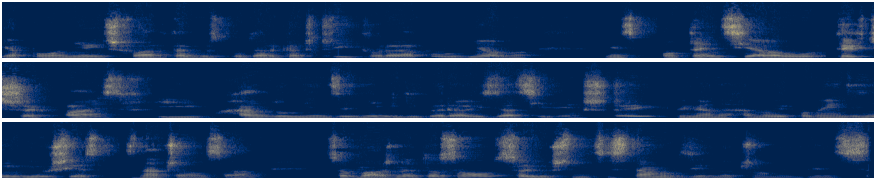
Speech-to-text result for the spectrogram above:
Japonia i czwarta gospodarka, czyli Korea Południowa. Więc potencjał tych trzech państw i handlu między nimi, liberalizacji większej wymiany handlowej pomiędzy nimi już jest znacząca. Co ważne, to są sojusznicy Stanów Zjednoczonych, więc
